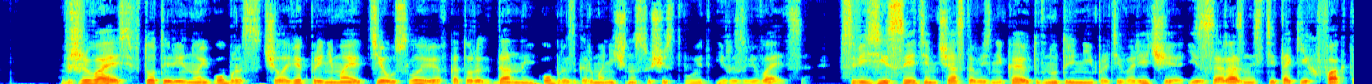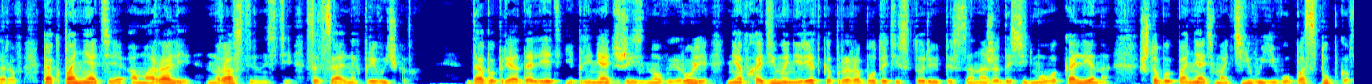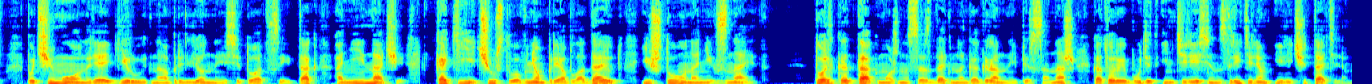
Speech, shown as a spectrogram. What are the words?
Вживаясь в тот или иной образ, человек принимает те условия, в которых данный образ гармонично существует и развивается. В связи с этим часто возникают внутренние противоречия из-за разности таких факторов, как понятие о морали, нравственности, социальных привычках. Дабы преодолеть и принять жизнь новой роли, необходимо нередко проработать историю персонажа до седьмого колена, чтобы понять мотивы его поступков, почему он реагирует на определенные ситуации так, а не иначе, какие чувства в нем преобладают и что он о них знает. Только так можно создать многогранный персонаж, который будет интересен зрителям или читателям.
